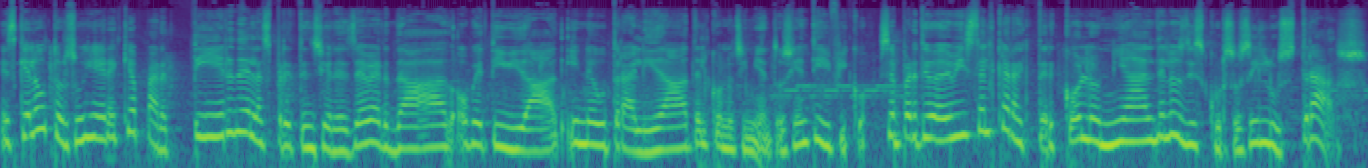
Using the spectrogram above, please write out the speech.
es que el autor sugiere que a partir de las pretensiones de verdad, objetividad y neutralidad del conocimiento científico, se perdió de vista el carácter colonial de los discursos ilustrados,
